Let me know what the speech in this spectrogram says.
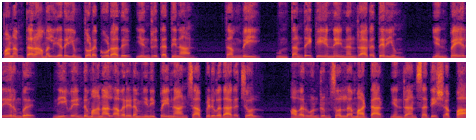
பணம் தராமல் எதையும் தொடக்கூடாது என்று கத்தினான். தம்பி உன் தந்தைக்கு என்னை நன்றாக தெரியும். என் பெயர் எறும்பு நீ வேண்டுமானால் அவரிடம் இனிப்பை நான் சாப்பிடுவதாகச் சொல். அவர் ஒன்றும் சொல்ல மாட்டார் என்றான் சதீஷ். அப்பா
